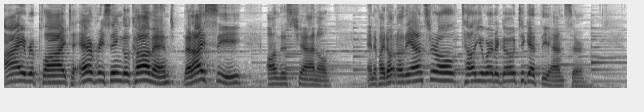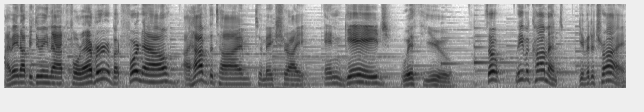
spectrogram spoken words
I reply to every single comment that I see on this channel. And if I don't know the answer, I'll tell you where to go to get the answer. I may not be doing that forever, but for now, I have the time to make sure I engage with you. So leave a comment, give it a try.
